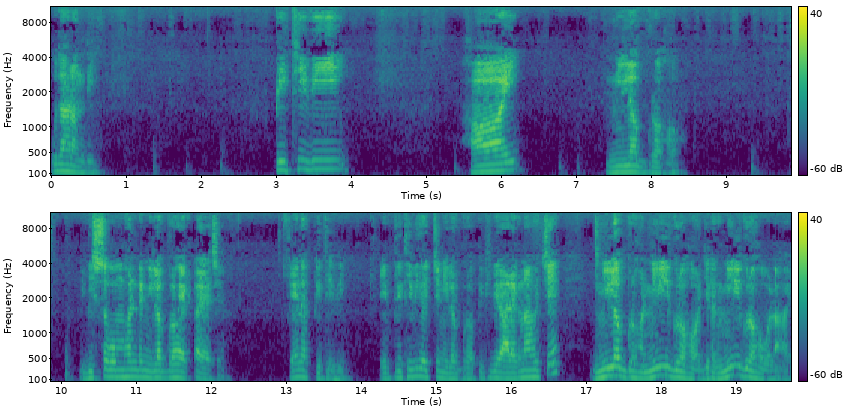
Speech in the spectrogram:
উদাহরণ দিই। পৃথিবী হয় নীলগ্রহ। বিশ্বব্রহ্মাণ্ডে নীলগ্রহ একটাই আছে। কে না পৃথিবী। এই পৃথিবী হচ্ছে নীলগ্রহ। পৃথিবীর আরেক নাম হচ্ছে নীলগ্রহ নীল গ্রহ যেটাকে নীল গ্রহ বলা হয়।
